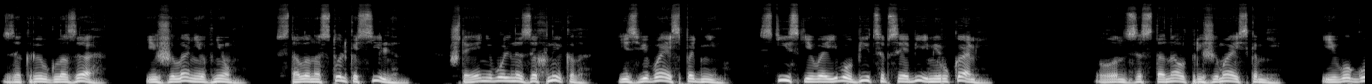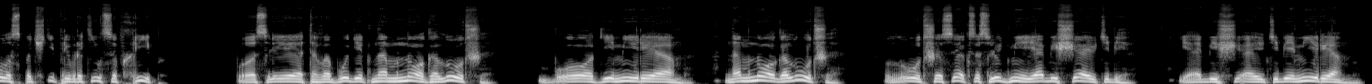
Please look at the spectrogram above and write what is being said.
закрыл глаза, и желание в нем стало настолько сильным, что я невольно захныкала, извиваясь под ним, стискивая его бицепсы обеими руками. Он застонал, прижимаясь ко мне, и его голос почти превратился в хрип. «После этого будет намного лучше! Боги, Мириам, намного лучше! Лучше секса с людьми, я обещаю тебе! Я обещаю тебе, Мириам!»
